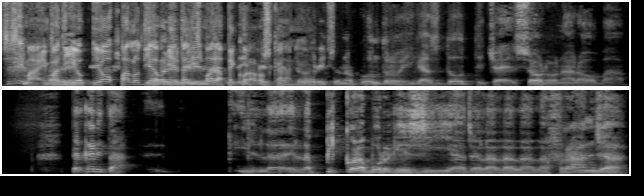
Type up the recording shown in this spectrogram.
Sì, sì, ma infatti io, io parlo di ambientalismo alla pecora roscagno. I sono contro i gasdotti, cioè sono una roba. Per carità, il, la piccola borghesia, cioè la, la, la, la frangia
